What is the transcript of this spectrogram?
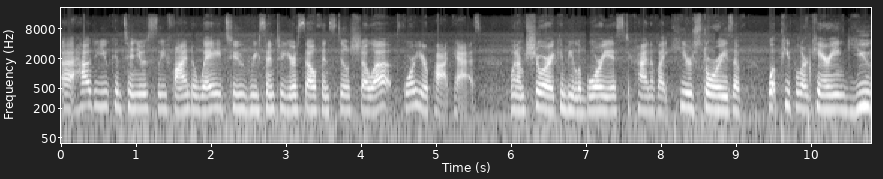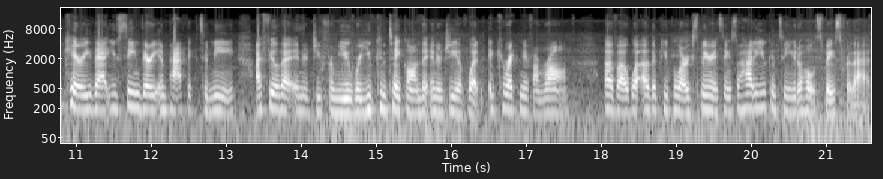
uh, how do you continuously find a way to recenter yourself and still show up for your podcast? When I'm sure it can be laborious to kind of like hear stories of what people are carrying. You carry that. You seem very empathic to me. I feel that energy from you where you can take on the energy of what, and correct me if I'm wrong, of uh, what other people are experiencing. So, how do you continue to hold space for that?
